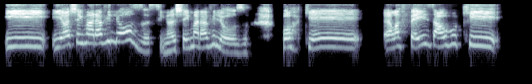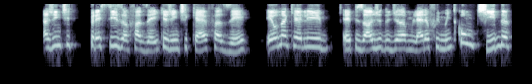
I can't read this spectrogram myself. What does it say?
E, e eu achei maravilhoso, assim, eu achei maravilhoso, porque ela fez algo que a gente precisa fazer e que a gente quer fazer, eu, naquele episódio do Dia da Mulher, eu fui muito contida,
